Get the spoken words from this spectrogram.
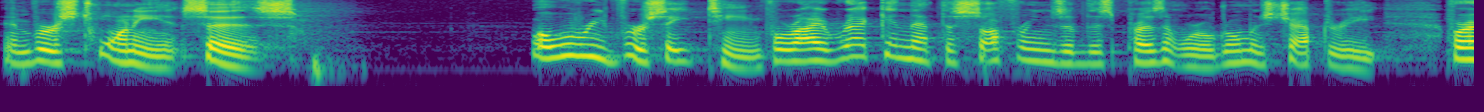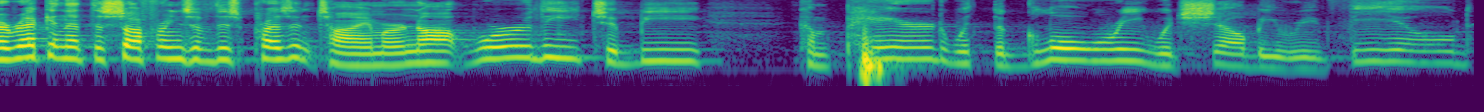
in verse 20, it says, well, we'll read verse 18. For I reckon that the sufferings of this present world, Romans chapter 8, for I reckon that the sufferings of this present time are not worthy to be compared with the glory which shall be revealed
